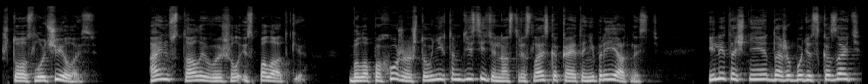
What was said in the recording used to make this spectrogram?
Что случилось?» Айнс встал и вышел из палатки. Было похоже, что у них там действительно стряслась какая-то неприятность. Или точнее даже будет сказать,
